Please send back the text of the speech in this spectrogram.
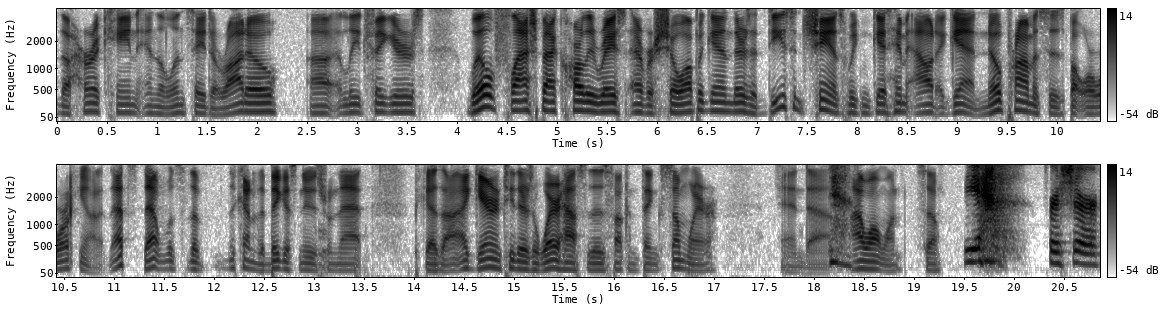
the Hurricane and the Lince Dorado uh, Elite figures. Will Flashback Harley Race ever show up again? There's a decent chance we can get him out again. No promises, but we're working on it. That's that was the, the kind of the biggest news from that because I, I guarantee there's a warehouse of those fucking things somewhere, and uh, I want one. So, Yeah, for sure.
